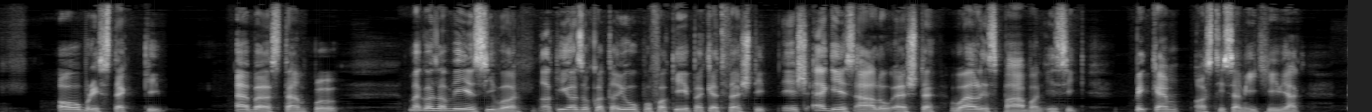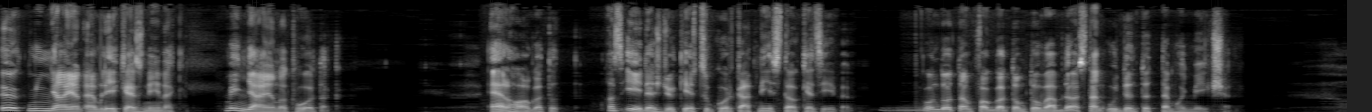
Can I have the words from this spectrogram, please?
Aubrey Stecky, Abel Stample, meg az a vénszivar, aki azokat a jópofa képeket festi, és egész álló este Wallis pában iszik, Pickem, azt hiszem így hívják, ők mindnyájan emlékeznének. Mindnyájan ott voltak. Elhallgatott. Az édes gyökér cukorkát nézte a kezében. Gondoltam, faggatom tovább, de aztán úgy döntöttem, hogy mégsem.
